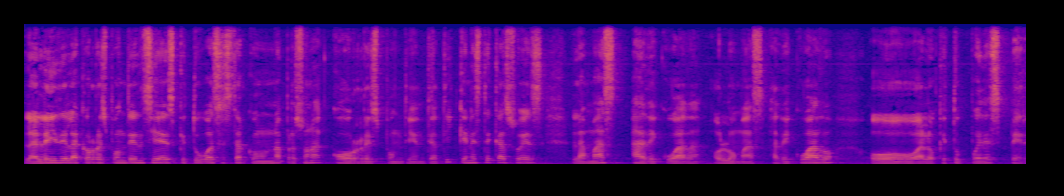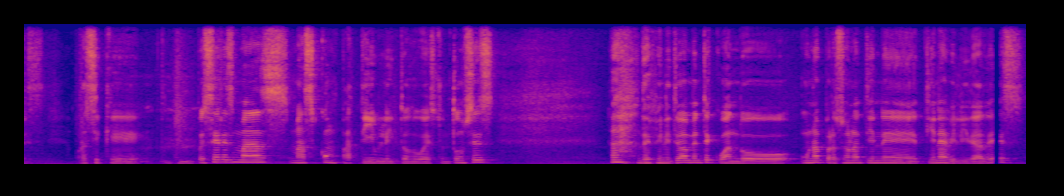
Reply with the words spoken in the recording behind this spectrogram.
La ley de la correspondencia es que tú vas a estar con una persona correspondiente a ti, que en este caso es la más adecuada o lo más adecuado o a lo que tú puedes ver. Ahora sí que pues eres más, más compatible y todo esto. Entonces, ah, definitivamente cuando una persona tiene, tiene habilidades,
